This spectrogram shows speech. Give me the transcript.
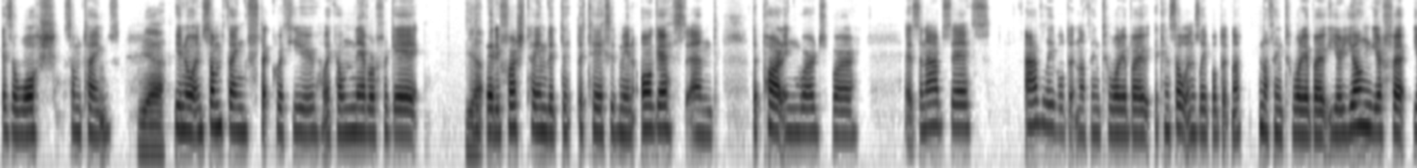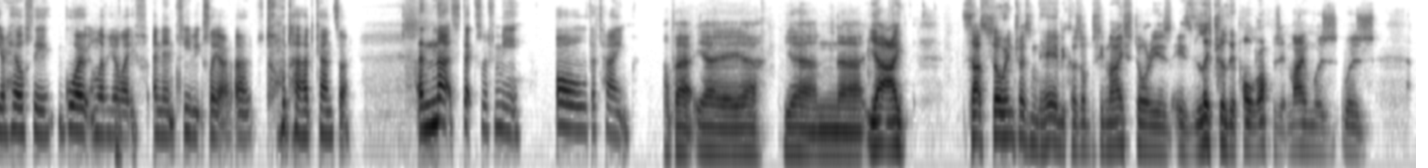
is a wash sometimes. Yeah. You know, and some things stick with you. Like I'll never forget yeah. the very first time they, they tested me in August, and the parting words were, "It's an abscess. I've labelled it nothing to worry about. The consultants labelled it no- nothing to worry about. You're young, you're fit, you're healthy. Go out and live your life." And then three weeks later, I was told I had cancer, and that sticks with me all the time. I bet. Yeah, yeah, yeah, yeah, and uh, yeah, I. So that's so interesting to hear because obviously my story is is literally the polar opposite. Mine was was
